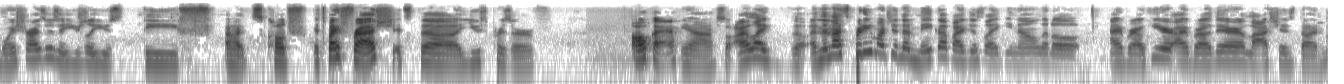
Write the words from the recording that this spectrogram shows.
moisturizers, I usually use the uh, it's called it's by Fresh. It's the Youth Preserve. Okay. Yeah, so I like the, and then that's pretty much in the makeup. I just like you know little eyebrow here, eyebrow there, lashes done,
